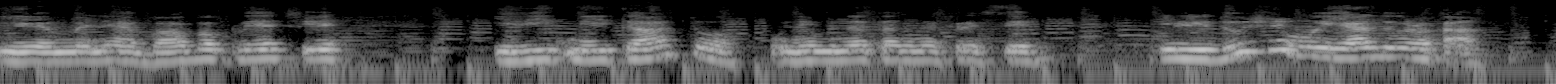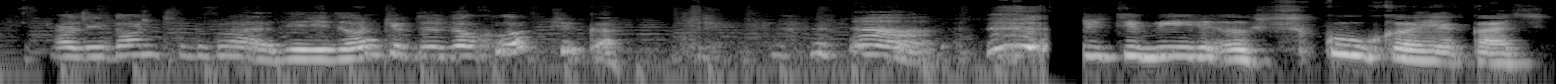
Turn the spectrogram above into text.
і мене баба кличе, і рідний тато, вони мене так накрестили. І Лідуся моя дорога. А лідончик А знає. Дідончик то до хлопчика. А, може тобі е, скука якась.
